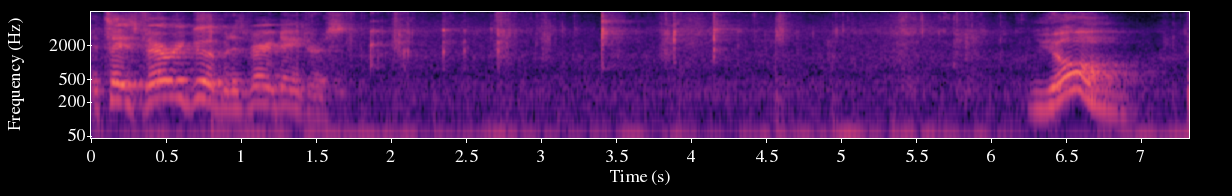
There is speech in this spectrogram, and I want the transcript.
It tastes very good, but it's very dangerous. Yum!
